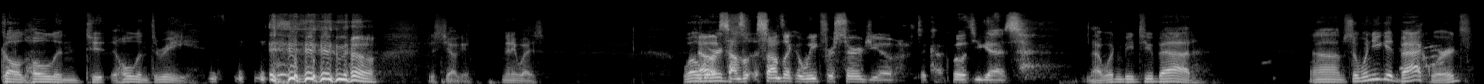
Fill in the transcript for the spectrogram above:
called Hole in Two, Hole in Three. no, just joking. Anyways, well, No, sounds sounds like a week for Sergio to cock both you guys. that wouldn't be too bad. Um, so when you get backwards,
